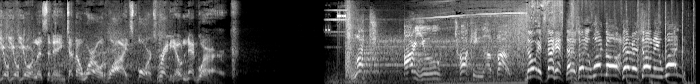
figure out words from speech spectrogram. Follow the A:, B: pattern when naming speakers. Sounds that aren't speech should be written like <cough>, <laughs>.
A: You're, you're, you're listening to the Worldwide Sports Radio Network.
B: What are you talking about?
C: No, it's not him. There is only one more. There is only one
